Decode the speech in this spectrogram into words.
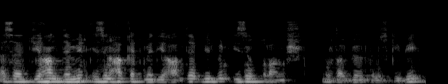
Mesela Cihan Demir izin hak etmediği halde bir gün izin kullanmış. Burada gördüğünüz gibi.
